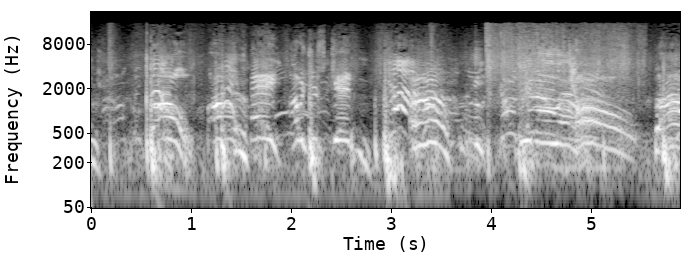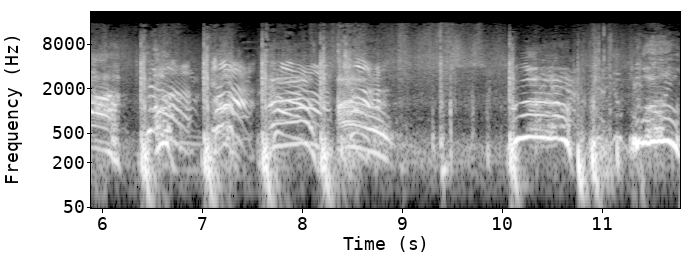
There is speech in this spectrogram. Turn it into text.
Oh! Hey! I was just kidding! Oh! Leave it alone! Oh! Ah! Oh! Oh! Oh! Oh! Whoa!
